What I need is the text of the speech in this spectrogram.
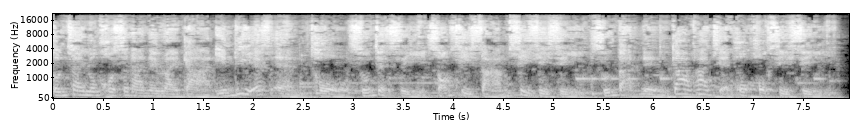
สนใจลงโฆษณาในรายการ Indie FM โทร 074 243 444 081 957 6644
